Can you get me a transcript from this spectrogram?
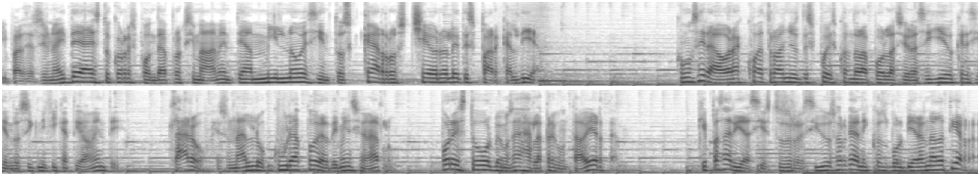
Y para hacerse una idea, esto corresponde aproximadamente a 1.900 carros Chevrolet Spark al día. ¿Cómo será ahora cuatro años después cuando la población ha seguido creciendo significativamente? Claro, es una locura poder dimensionarlo. Por esto volvemos a dejar la pregunta abierta. ¿Qué pasaría si estos residuos orgánicos volvieran a la Tierra,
